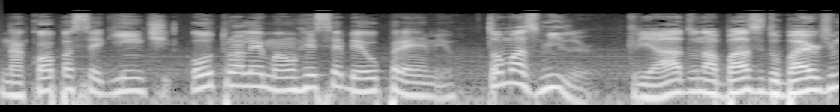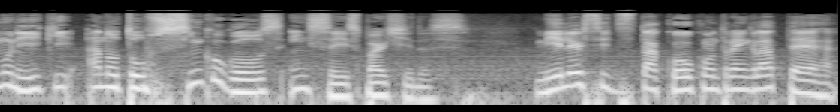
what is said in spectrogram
Na Copa seguinte, outro alemão recebeu o prêmio. Thomas Miller, Criado na base do Bayern de Munique, anotou 5 gols em 6 partidas. Miller se destacou contra a Inglaterra,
